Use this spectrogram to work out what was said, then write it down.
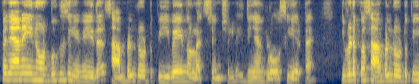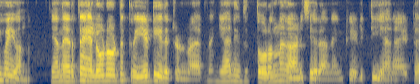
അപ്പോൾ ഞാൻ ഈ നോട്ട്ബുക്ക് സേവ് ചെയ്ത് സാമ്പിൾ ഡോട്ട് പി വൈ എന്നുള്ള എക്സ്റ്റൻഷനിൽ ഇത് ഞാൻ ക്ലോസ് ചെയ്യട്ടെ. ഇവിടെ ഇപ്പോൾ സാമ്പിൾ ഡോട്ട് പി വൈ വന്നു. ഞാൻ നേരത്തെ ഹെലോ ഡോട്ട് ക്രിയേറ്റ് ചെയ്തിട്ടുണ്ടായിരുന്നു. ഞാൻ ഇത് തുറന്ന് കാണിച്ചു തരാം നിങ്ങൾക്ക് എഡിറ്റ് ചെയ്യാനായിട്ട്.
